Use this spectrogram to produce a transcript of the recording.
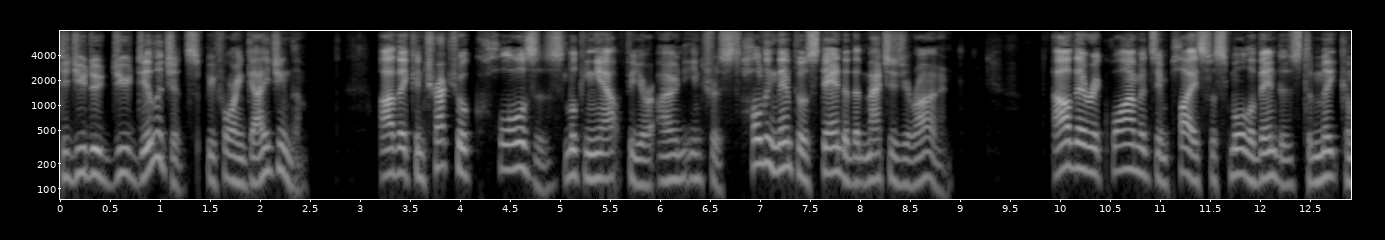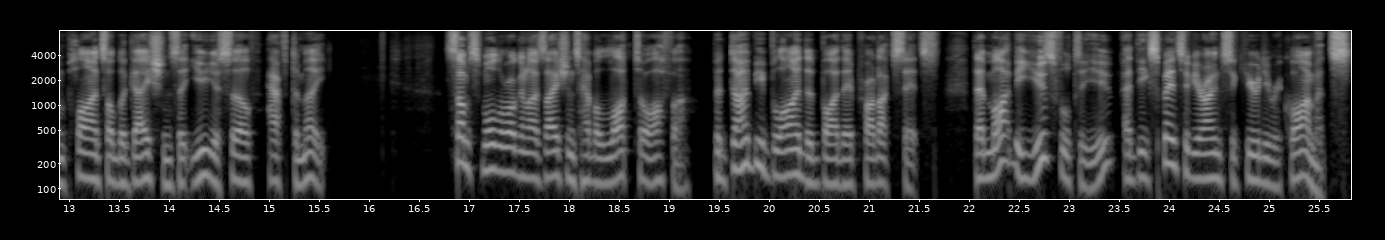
Did you do due diligence before engaging them? Are there contractual clauses looking out for your own interests, holding them to a standard that matches your own? Are there requirements in place for smaller vendors to meet compliance obligations that you yourself have to meet? Some smaller organisations have a lot to offer, but don't be blinded by their product sets that might be useful to you at the expense of your own security requirements.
